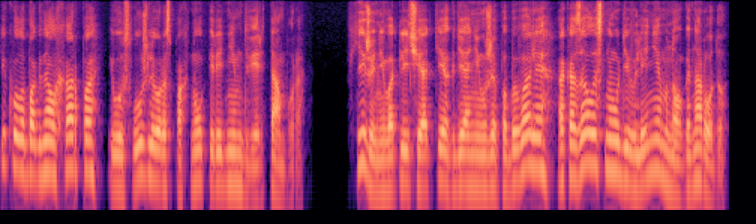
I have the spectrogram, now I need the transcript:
Кикул обогнал Харпа и услужливо распахнул перед ним дверь тамбура. В хижине, в отличие от тех, где они уже побывали, оказалось на удивление много народу.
